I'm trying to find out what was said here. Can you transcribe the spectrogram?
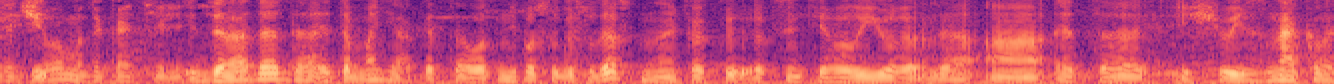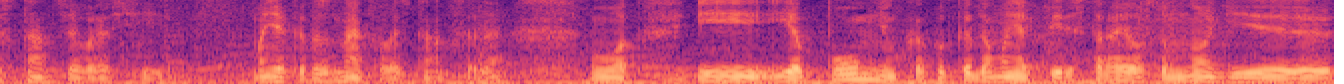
До чего и, мы докатились? Да, да, да, это маяк, это вот не просто государственное, как акцентировал Юра, да, а это еще и знаковая станция в России. Маяк это знаковая станция, да. Вот. И я помню, как вот когда маяк перестраивался, многие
